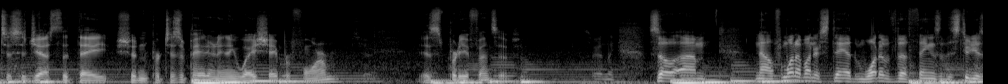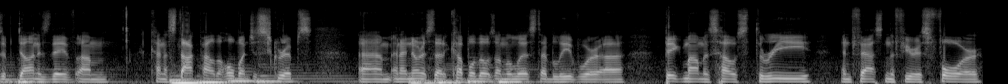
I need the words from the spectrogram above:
to suggest that they shouldn't participate in any way, shape, or form is pretty offensive. Certainly. So um, now, from what I've understood, one of the things that the studios have done is they've um, kind of stockpiled a whole bunch of scripts um, and I noticed that a couple of those on the list, I believe, were uh, Big Momma's House 3 and Fast and the Furious 4.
